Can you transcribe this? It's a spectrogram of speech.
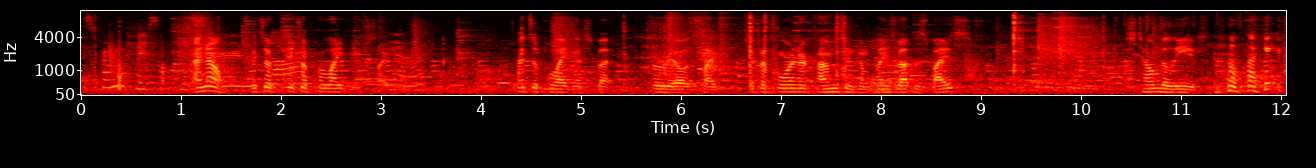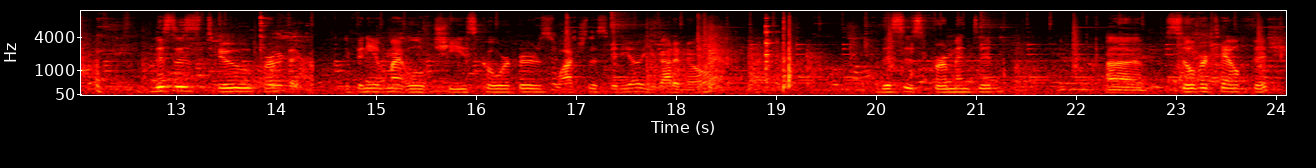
It's from a place of I know it's a, not- it's a politeness, like Yeah. it's a politeness, but for real, it's like if a foreigner comes and complains about the spice, just tell them to leave. like, this is too perfect. If any of my old cheese coworkers watch this video, you gotta know. This is fermented uh, silvertail fish.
